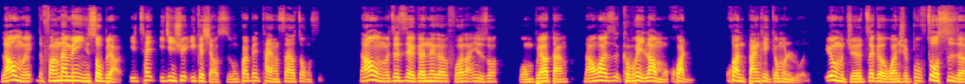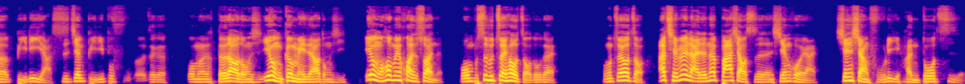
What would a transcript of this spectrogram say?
然后我们的防弹兵已经受不了，一才一进去一个小时，我们快被太阳晒到中暑。然后我们这次也跟那个副校长一直说，我们不要当，然后或者是可不可以让我们换换班，可以跟我们轮。因为我们觉得这个完全不做事的比例啊，时间比例不符合这个我们得到的东西，因为我们根本没得到东西，因为我们后面换算的，我们是不是最后走，对不对？我们最后走，而、啊、前面来的那八小时的人先回来，先享福利很多次，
